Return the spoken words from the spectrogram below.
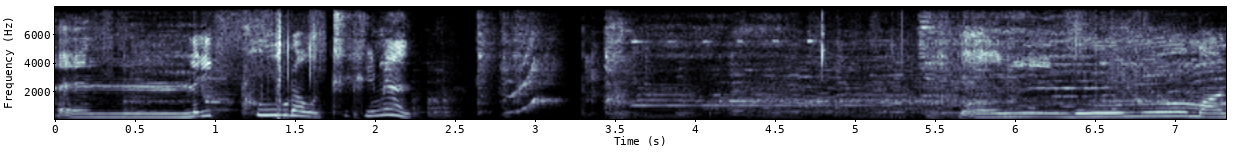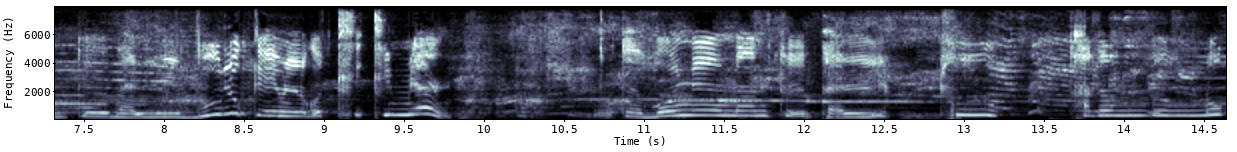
밸리 2라고 치시면 모니 모뉴먼트 밸리 무료 게임이라고 치시면 이렇게 모뉴먼트 밸리 2 사전 등록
